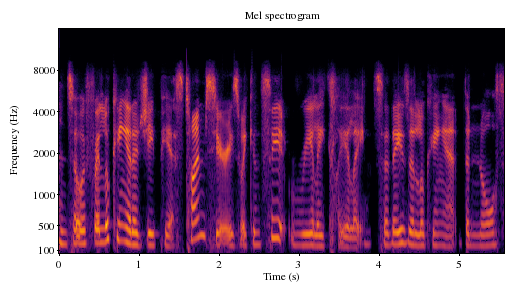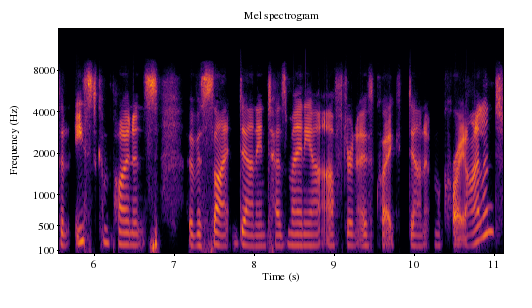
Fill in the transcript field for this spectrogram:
and so if we're looking at a GPS time series, we can see it really clearly. So these are looking at the north and east components of a site down in Tasmania after an earthquake down at Macquarie Island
